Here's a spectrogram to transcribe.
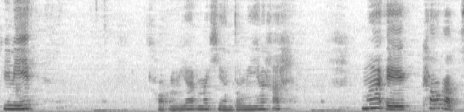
ทีนี้ ขออนุญาตมาเขียนตรงนี้นะคะ เมื่อ x เท่ากับ 3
